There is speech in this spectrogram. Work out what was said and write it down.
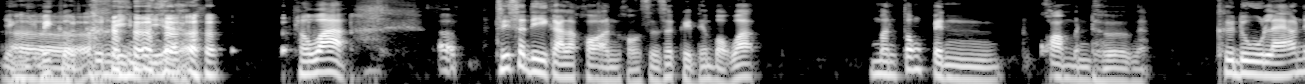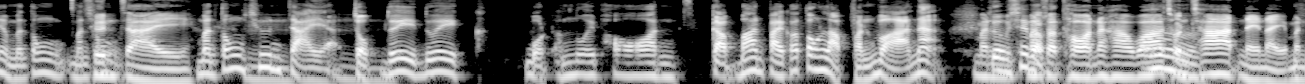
อย่างนี้ไม่เกิดขึ้นในอินเดียเพราะว่าเอ่อทฤษฎีการละครของสันสกฤตเนี่ยบอกว่า มันต้องเป็นความบันเทิงอะ คือดูแล้วเนี่ยมันต้องมันต้องชื่นใจ มันต้องชื่นใจอะอืมจบด้วยด้วยบทอำนวยพร กลับบ้านไปก็ต้องหลับฝันหวานอะมันคือไม่ใช่แบบนสะท้อนนะคะว่าเออชนชาติไหนๆมัน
